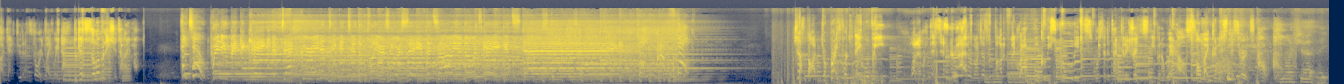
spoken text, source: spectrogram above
not getting to that storyline right now because it's elimination time. Hey, Toad! When you bake a cake, decorate take it Just thought your price for today will be whatever this is. I don't know, just found it in the ground. Hoogly spoogly, this is worse at the time that I tried to sleep in a warehouse. Oh my goodness, this hurts. Ow, ow. Nice shirt, mate.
